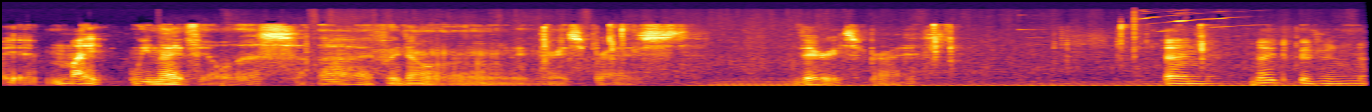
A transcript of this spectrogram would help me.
Oh yeah, might we might fail this. Uh, if we don't, I'm gonna be very surprised. Very surprised. And night vision.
